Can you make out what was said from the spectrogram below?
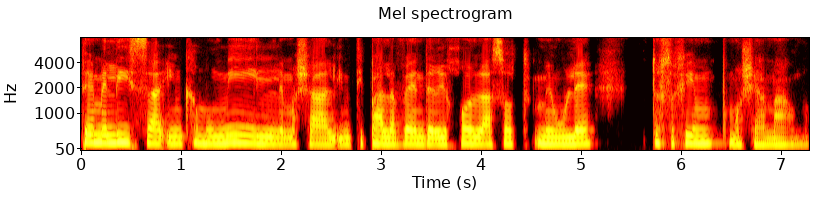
תה מליסה עם קמומיל למשל עם טיפה לבנדר יכול לעשות מעולה תוספים כמו שאמרנו.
